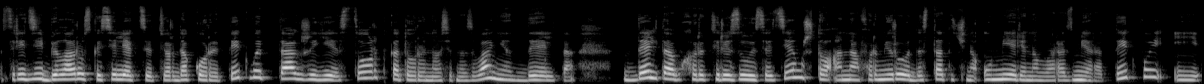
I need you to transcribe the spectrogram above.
Среди белорусской селекции твердокорой тыквы также есть сорт, который носит название дельта. Дельта характеризуется тем, что она формирует достаточно умеренного размера тыквы и,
